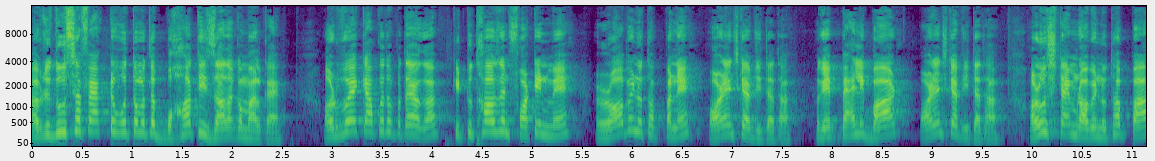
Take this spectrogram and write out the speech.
अब जो दूसरा फैक्ट है, वो तो मतलब बहुत ही ज़्यादा कमाल का है। और वो है कि आपको तो पता होगा कि 2014 में रॉबिन उथप्पा ने ऑरेंज कैप जीता था। ओके पहली बार ऑरेंज कैप जीता था। और उस टाइम रॉबिन उथप्पा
